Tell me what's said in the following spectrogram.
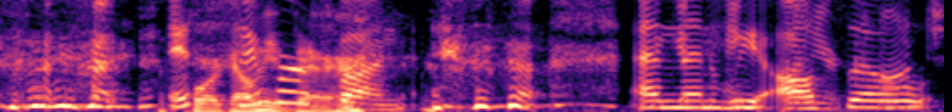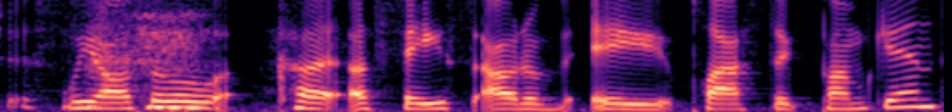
It's Poor gummy super bear. fun. and it then we hangs on your also we also cut a face out of a plastic pumpkin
